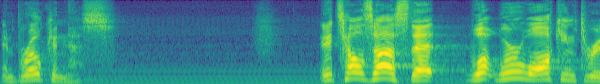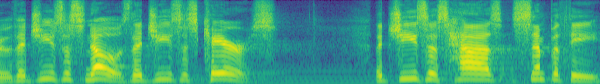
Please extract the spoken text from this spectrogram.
and brokenness. And it tells us that what we're walking through, that Jesus knows, that Jesus cares, that Jesus has sympathy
